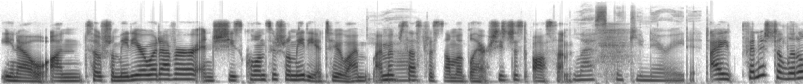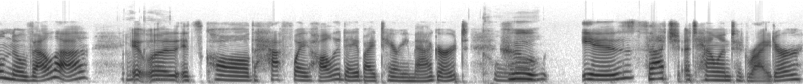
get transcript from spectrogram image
you know, on social media or whatever. And she's cool on social media too. I'm I'm obsessed with Selma Blair. She's just awesome. Last book you narrated. I finished a little novella. It was it's called Halfway Holiday by Terry Maggert, cool. who is such a talented writer.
